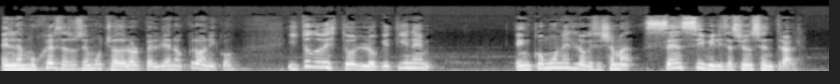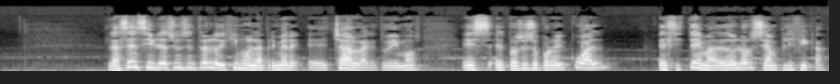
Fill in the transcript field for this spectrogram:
En las mujeres se asocia mucho a dolor pelviano crónico. Y todo esto lo que tiene en común es lo que se llama sensibilización central. La sensibilización central, lo dijimos en la primera eh, charla que tuvimos, es el proceso por el cual el sistema de dolor se amplifica.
